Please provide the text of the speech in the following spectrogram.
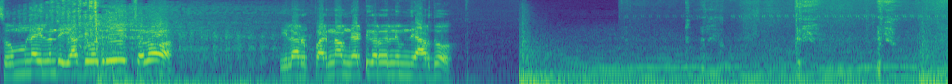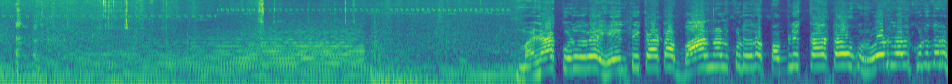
ಸುಮ್ಮನೆ ಇಲ್ಲಂದ್ರೆ ಎದ್ದು ಹೋದ್ರಿ ಚಲೋ. ಇಲ್ಲಾರು ಪರಿಣಾಮ ನೆಟ್ಗರೋದು ನಿಮ್ದು ಯಾರ್ದು. ಮನ್ಯಾಗ ಕುಡಿದ್ರೆ ಹೆಂಡತಿ ಕಾಟ ಬಾರ್ನಲ್ಲಿ ಕುಡಿದ್ರೆ ಪಬ್ಲಿಕ್ ಕಾಟ ರೋಡ್ನಲ್ಲಿ ಕುಡಿದ್ರೆ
